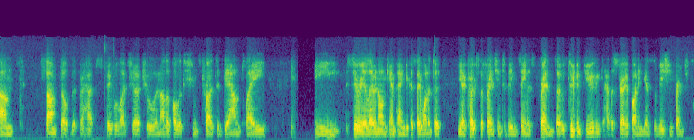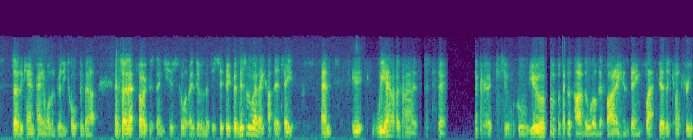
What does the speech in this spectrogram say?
Um, some felt that perhaps people like Churchill and other politicians tried to downplay the Syria-Lebanon campaign because they wanted to, you know, coax the French into being seen as friends. So it was too confusing to have Australia fighting against the Vichy French. So the campaign wasn't really talked about. And so that focus then shifts to what they do in the Pacific. But this is where they cut their teeth. And it, we have a kind of typical view of the part of the world they're fighting as being flat desert country,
